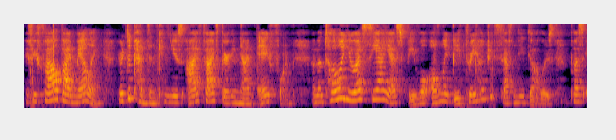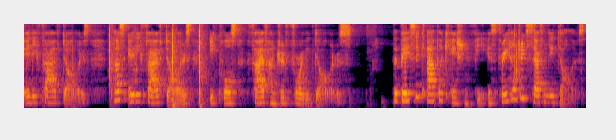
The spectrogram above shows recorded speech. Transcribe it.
if you file by mailing, your dependent can use I-539A form, and the total USCIS fee will only be $370 plus $85, plus $85 equals $540. The basic application fee is $370,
